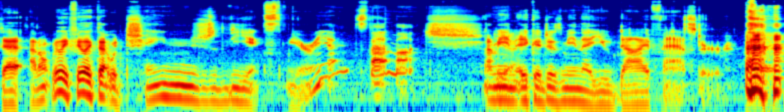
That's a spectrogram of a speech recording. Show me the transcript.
that. I don't really feel like that would change the experience that much. I mean, Yeah. it could just mean that you die faster.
